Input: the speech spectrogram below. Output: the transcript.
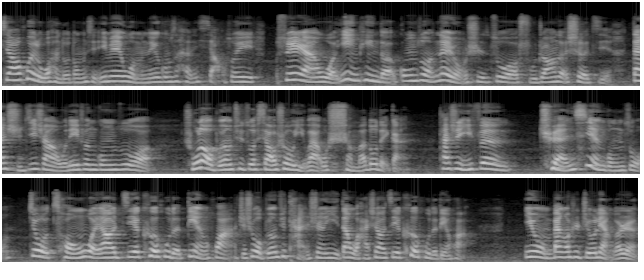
教会了我很多东西，因为我们那个公司很小，所以虽然我应聘的工作内容是做服装的设计，但实际上我那份工作除了我不用去做销售以外，我什么都得干。它是一份全线工作，就从我要接客户的电话，只是我不用去谈生意，但我还是要接客户的电话，因为我们办公室只有两个人。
